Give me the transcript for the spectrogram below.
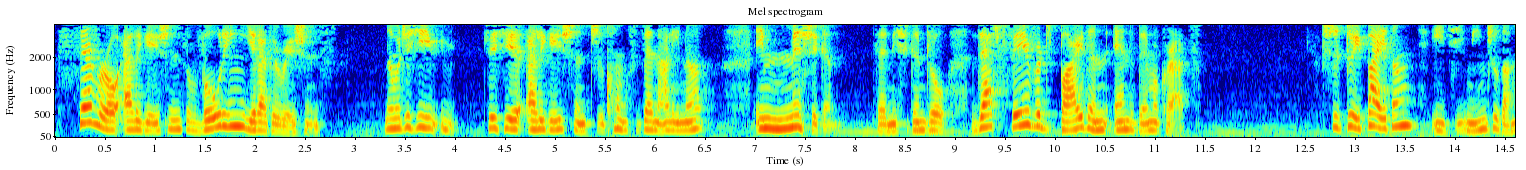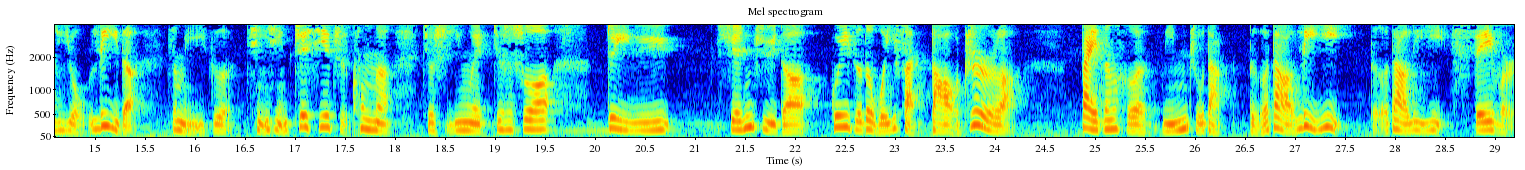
several allegations of voting irregularities。那么这些这些 allegation 指控是在哪里呢？In Michigan， 在密歇根州，that favored Biden and Democrats，是对拜登以及民主党有利的这么一个情形。这些指控呢，就是因为就是说，对于选举的规则的违反，导致了拜登和民主党得到利益。得到利益，favor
